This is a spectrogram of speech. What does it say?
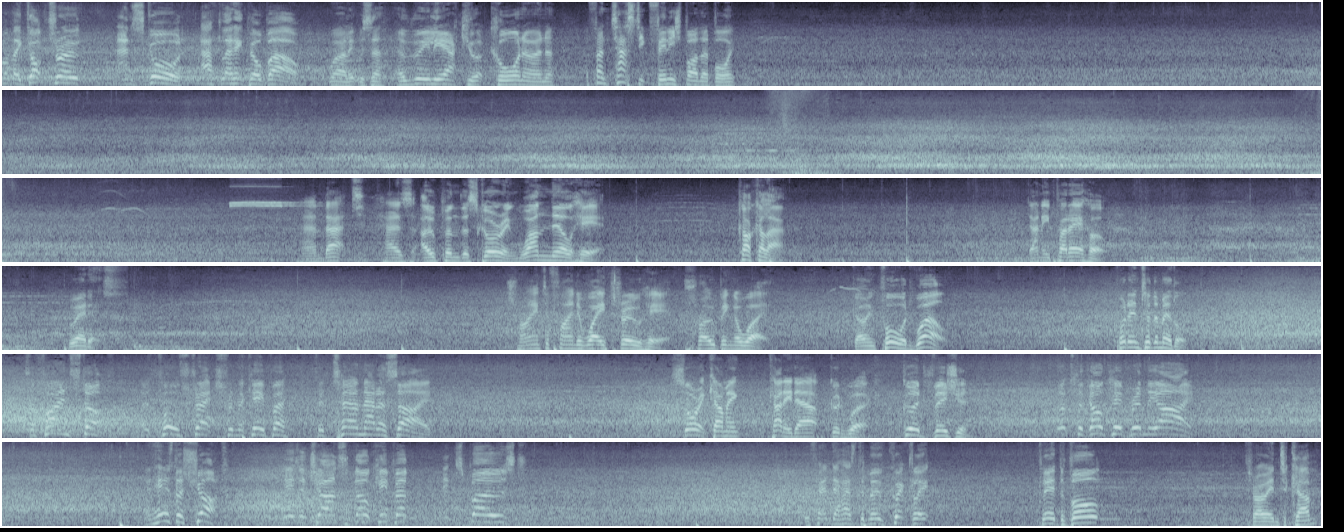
Well, they got through and scored. Athletic Bilbao. Well, it was a, a really accurate corner and a, a fantastic finish by the boy. And that has opened the scoring. 1-0 here. Coquelin. Dani Parejo. Guedes. Trying to find a way through here, probing away. Going forward well. Put into the middle. It's a fine stop at full stretch from the keeper to turn that aside. Saw it coming, cut it out, good work. Good vision. Looks the goalkeeper in the eye. And here's the shot. Here's a chance, goalkeeper exposed. Defender has to move quickly. Cleared the ball. Throw in to come.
